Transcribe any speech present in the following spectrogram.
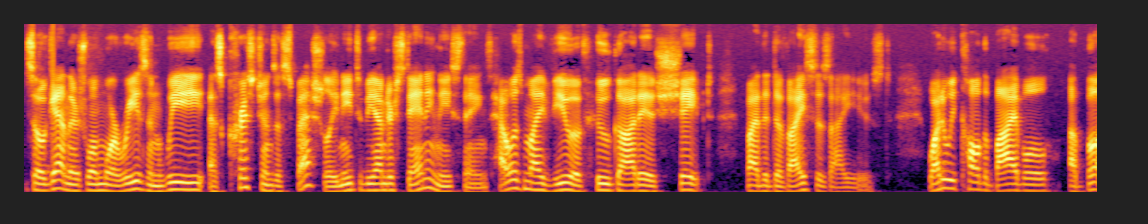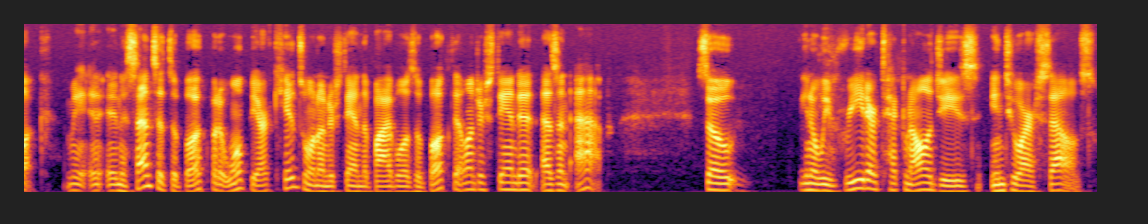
so, again, there's one more reason we, as Christians especially, need to be understanding these things. How is my view of who God is shaped by the devices I used? Why do we call the Bible a book? I mean, in, a sense, it's a book, but it won't be. Our kids won't understand the Bible as a book, they'll understand it as an app. So, you know, we read our technologies into ourselves.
